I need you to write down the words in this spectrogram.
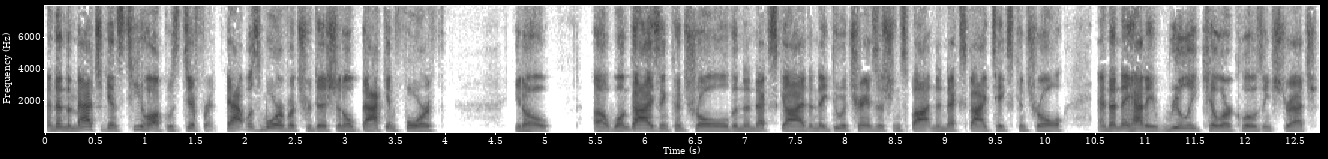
And then the match against T Hawk was different. That was more of a traditional back and forth. You know, uh, one guy's in control, then the next guy, then they do a transition spot, and the next guy takes control. And then they had a really killer closing stretch,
